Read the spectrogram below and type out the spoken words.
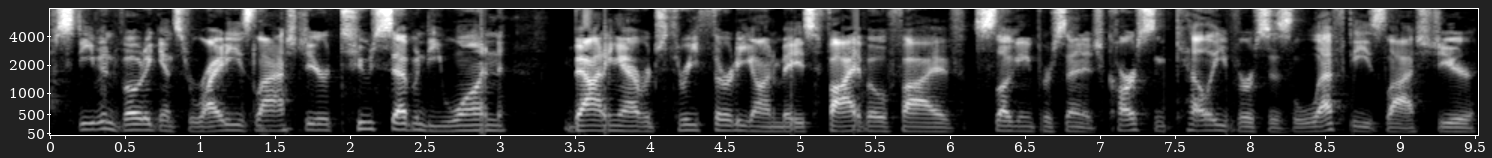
Stephen Vogt against righties last year, 271 batting average, 330 on base, 505 slugging percentage. Carson Kelly versus lefties last year,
